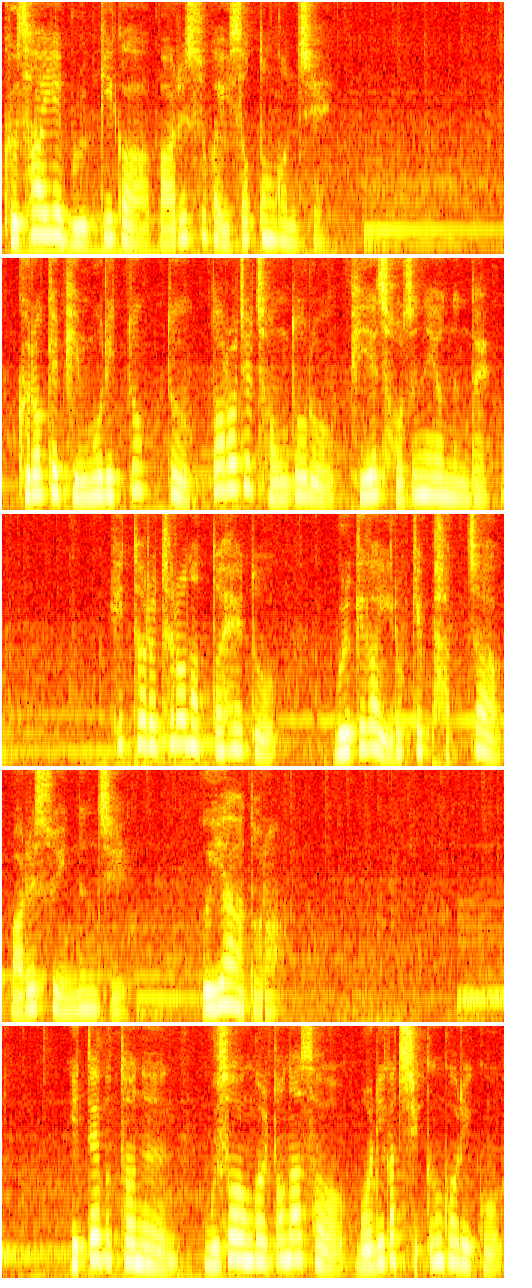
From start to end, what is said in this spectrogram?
그 사이에 물기가 마를 수가 있었던 건지 그렇게 빗물이 뚝뚝 떨어질 정도로 비에 젖은 애였는데 히터를 틀어놨다 해도 물기가 이렇게 바짝 마를 수 있는지 의아하더라. 이때부터는 무서운 걸 떠나서 머리가 지끈거리고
